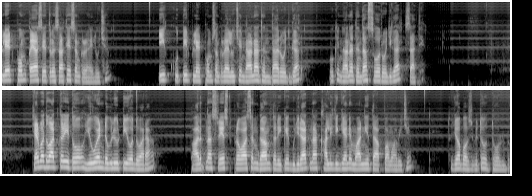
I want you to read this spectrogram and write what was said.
પ્લેટફોર્મ કયા ક્ષેત્ર સાથે સંકળાયેલું છે? ઈ કુતિર પ્લેટફોર્મ સંકળાયેલું છે નાના ધંધા રોજગાર ઓકે નાના ધંધા સ્વરોજગાર સાથે. ત્યારબાદ વાત કરીએ તો યુએનડબલ્યુટીઓ દ્વારા ભારતના શ્રેષ્ઠ પ્રવાસન ગામ તરીકે ગુજરાતના ખાલી જગ્યાને માન્યતા આપવામાં આવી છે. તો જવાબ આવશે મિત્રો ધોરડો.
